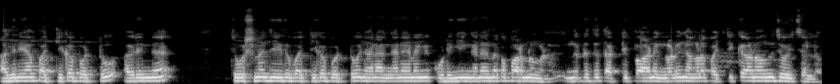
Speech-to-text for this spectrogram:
അതിന് ഞാൻ പറ്റിക്കപ്പെട്ടു. അവരെന്നെ ചൂഷണം ചെയ്ത് പറ്റിക്കപ്പെട്ടു ഞാൻ അങ്ങനെയാണെങ്കിൽ കുടുങ്ങി ഇങ്ങനെ എന്നൊക്കെ പറഞ്ഞു നിങ്ങൾ എന്നിട്ട് ഇത് തട്ടിപ്പാണ് നിങ്ങളും ഞങ്ങളെ പറ്റിക്കാണോ എന്ന് ചോദിച്ചല്ലോ.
